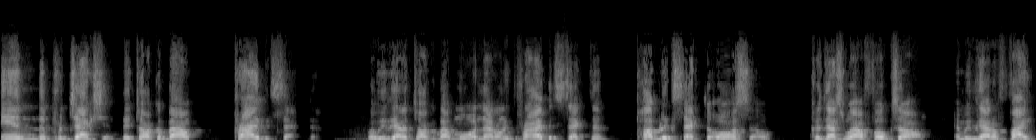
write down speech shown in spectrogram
in the projection. They talk about private sector. But we've got to talk about more, not only private sector, public sector also, because that's where our folks are and we've got to fight.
